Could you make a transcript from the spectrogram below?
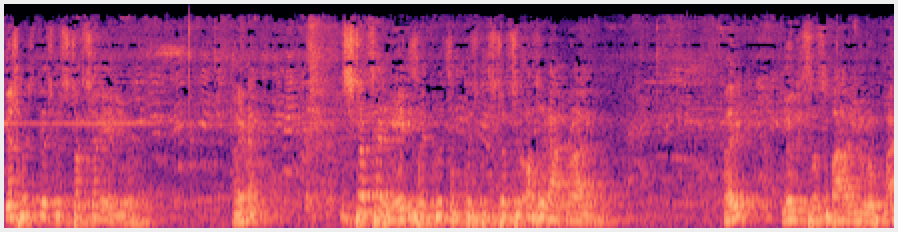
त्यसपछि त्यसको स्ट्रक्चर हेरियो। होइन? स्ट्रक्चर हेरिसकेपछि त्यसको स्ट्रक्चर अझै राम्रो आयो। है? यो रिसर्च भयो युरोपमा।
